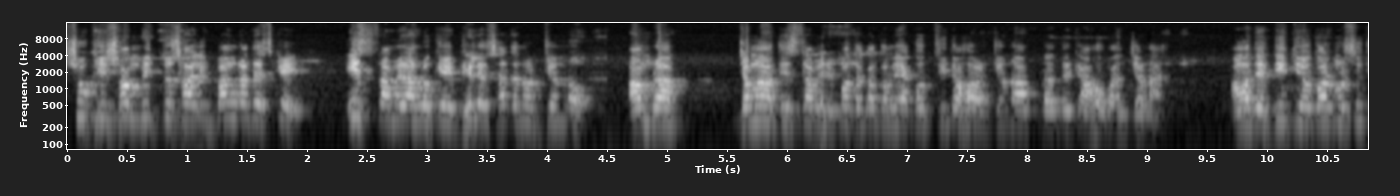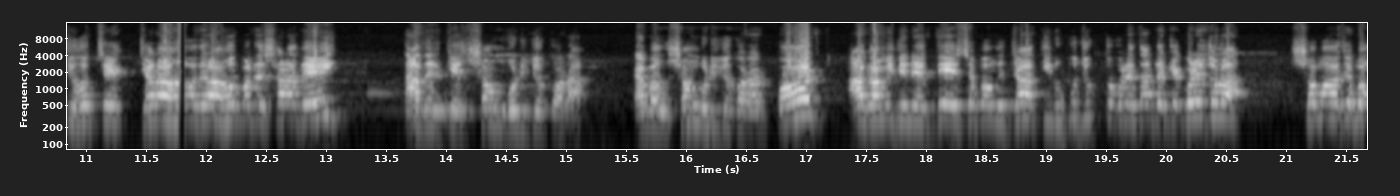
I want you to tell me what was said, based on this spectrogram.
সুখী, সমৃদ্ধশালী বাংলাদেশকে ইসলামের আলোকে ঢেলে সাজানোর জন্য আমরা জামাত ইসলামের পতাকা তলে একত্রিত হওয়ার জন্য আপনাদেরকে আহ্বান জানাই। আমাদের দ্বিতীয় কর্মসূচি হচ্ছে, যারা আমাদের আহ্বানে সাড়া দেয়, তাদেরকে সংগঠিত করা এবং সংগঠিত করার পর আগামী দিনে দেশ এবং জাতির উপযুক্ত করে তাদেরকে গড়ে তোলা। সমাজ এবং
